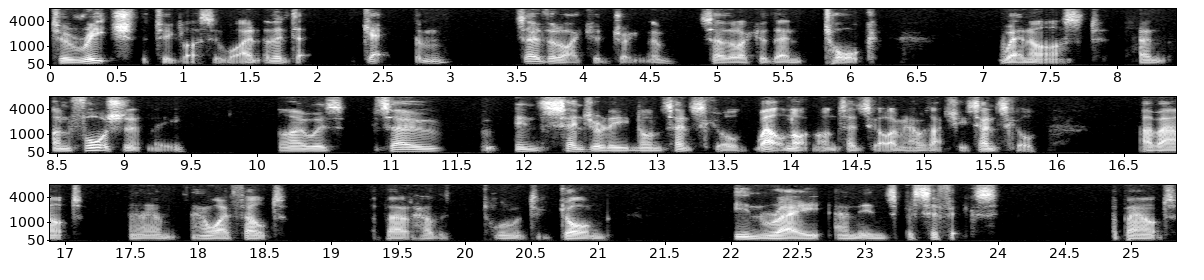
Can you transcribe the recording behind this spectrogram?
to reach the two glasses of wine and then to get them so that I could drink them, so that I could then talk when asked. And unfortunately, I was so incendiarily nonsensical. Well, not nonsensical. I mean, I was actually sensical about um, how I felt about how the tournament had gone in Ray and in specifics about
